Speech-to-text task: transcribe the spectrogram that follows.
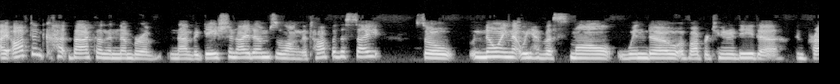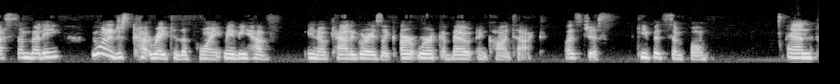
I often cut back on the number of navigation items along the top of the site. So, knowing that we have a small window of opportunity to impress somebody, we want to just cut right to the point. Maybe have, you know, categories like artwork, about, and contact. Let's just keep it simple. And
